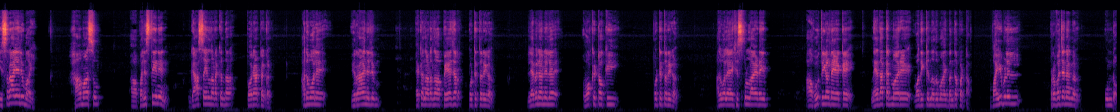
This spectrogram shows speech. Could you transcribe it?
ഇസ്രായേലുമായി ഹാമാസും പലസ്തീനിയൻ ഗാസയിൽ നടക്കുന്ന പോരാട്ടങ്ങൾ അതുപോലെ ഇറാനിലും ഒക്കെ നടന്ന പേജർ പൊട്ടിത്തെറികൾ ലെബനോനിലെ വോക്കി ടോക്കി പൊട്ടിത്തെറികൾ അതുപോലെ ഹിസ്ബുള്ളയുടെയും ആ ഹൂത്തികളുടെയൊക്കെ നേതാക്കന്മാരെ വധിക്കുന്നതുമായി ബന്ധപ്പെട്ട ബൈബിളിൽ പ്രവചനങ്ങൾ ഉണ്ടോ?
